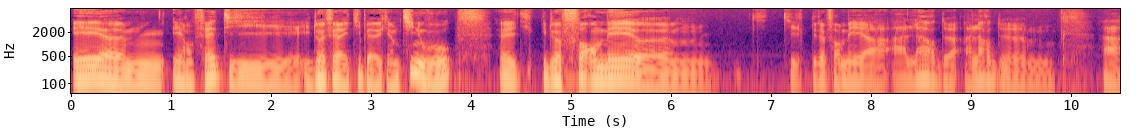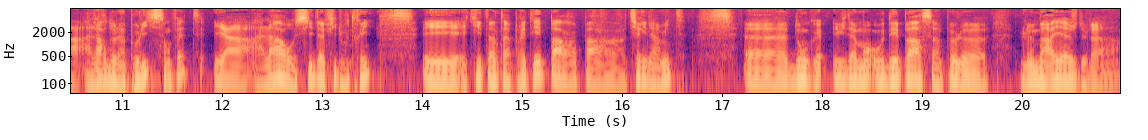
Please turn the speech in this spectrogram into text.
Et, en fait, il, doit faire équipe avec un petit nouveau. Il doit former, qui, doit former à l'art de, à, l'art de la police en fait, et à, l'art aussi de la filouterie, et, qui est interprété par, par Thierry Lhermitte. Euh, donc évidemment, au départ, c'est un peu le, le mariage de la,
